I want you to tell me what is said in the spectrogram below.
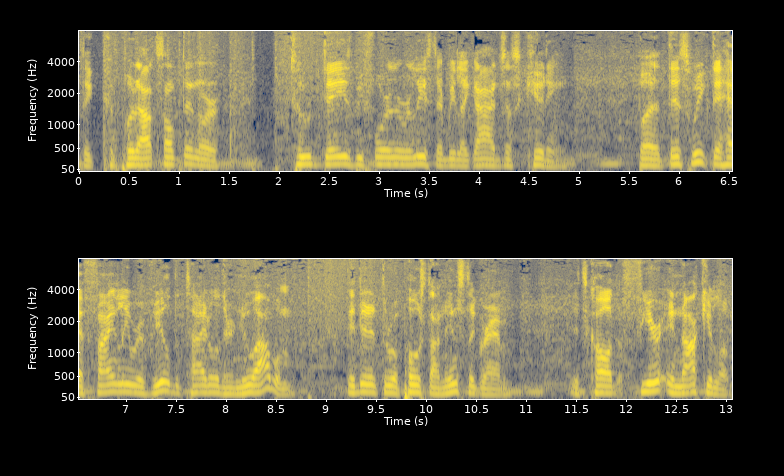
They could put out something, or two days before the release, they'd be like, ah, just kidding. But this week, they have finally revealed the title of their new album. They did it through a post on Instagram. It's called Fear Inoculum,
